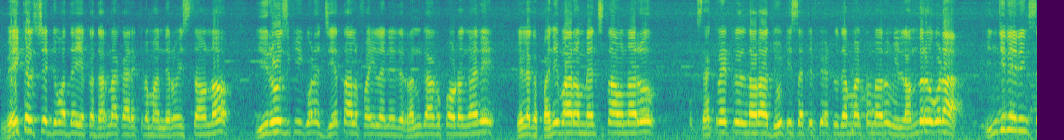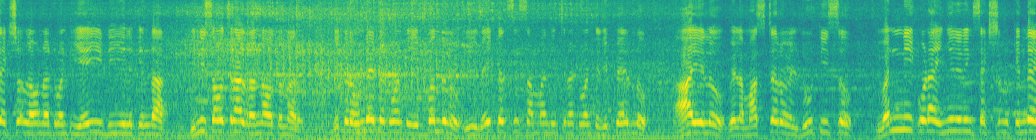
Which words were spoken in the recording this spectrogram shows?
వెహికల్ షెడ్ వద్ద ఈ యొక్క ధర్నా కార్యక్రమాన్ని నిర్వహిస్తూ ఉన్నాం. ఈ రోజుకి కూడా జీతాల ఫైల్ అనేది రన్ కాకపోవడం కానీ వీళ్ళకి పని భారం పెంచుతూ ఉన్నారు. సెక్రటరీల ద్వారా డ్యూటీ సర్టిఫికేట్లు తెమ్మంటున్నారు. వీళ్ళందరూ కూడా ఇంజనీరింగ్ సెక్షన్లో ఉన్నటువంటి ఏఈడిఈల కింద ఇన్ని సంవత్సరాలు రన్ అవుతున్నారు. ఇక్కడ ఉండేటటువంటి ఇబ్బందులు ఈ వెహికల్స్కి సంబంధించినటువంటి రిపేర్లు ఆయిల్ వీళ్ళ మాస్టర్ వీళ్ళ డ్యూటీస్ ఇవన్నీ కూడా ఇంజనీరింగ్ సెక్షన్ కిందే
